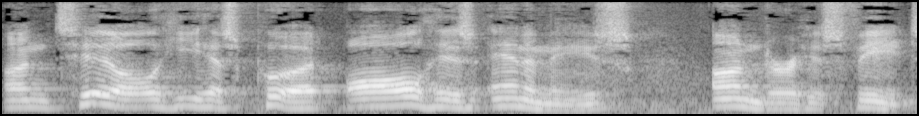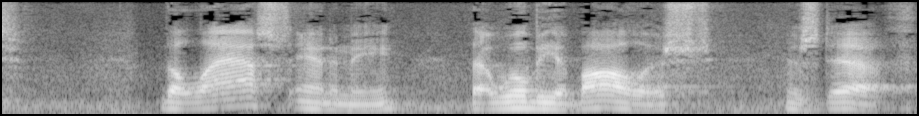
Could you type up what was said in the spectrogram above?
until he has put all his enemies under his feet. The last enemy that will be abolished is death.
